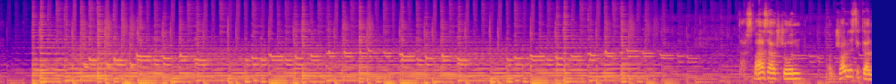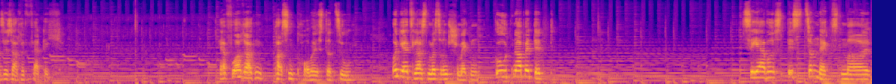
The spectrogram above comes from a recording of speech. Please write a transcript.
Das war's auch schon und schon ist die ganze Sache fertig. Hervorragend passen Pommes dazu. Und jetzt lassen wir es uns schmecken. Guten Appetit! Servus, bis zum nächsten Mal.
